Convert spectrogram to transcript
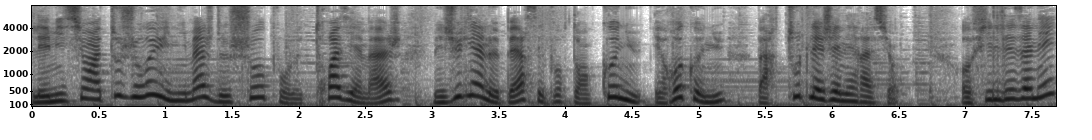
L'émission a toujours eu une image de show pour le troisième âge, mais Julien Lepers est pourtant connu et reconnu par toutes les générations. Au fil des années,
